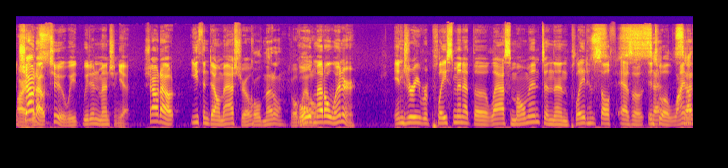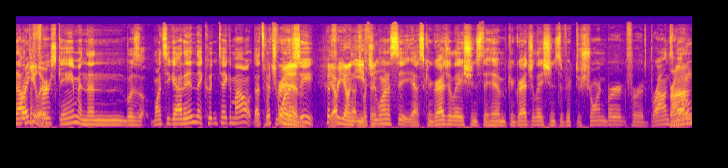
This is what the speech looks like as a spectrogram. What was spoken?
All right, shout out let's- too. We we didn't mention yet. Shout out Ethan Del Mastro, Gold medal. gold, medal. winner. Injury replacement at the last moment, and then played himself as a Set- into a lineup set out regular. the first game, and then was once he got in, they couldn't take him out. That's Good what you want to see. Good Yep, for young That's Ethan. what you want to see. Yes, congratulations to him. Congratulations to Victor Stjernborg for bronze, medal.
